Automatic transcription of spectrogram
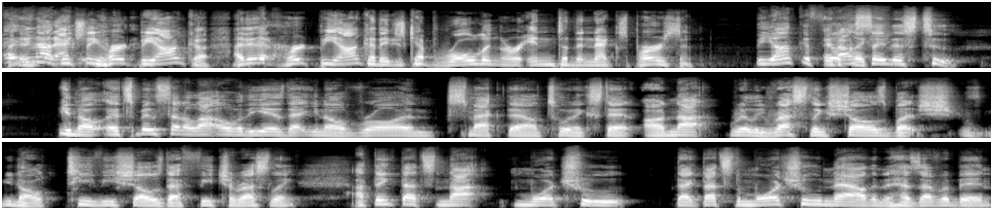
I think that actually hurt Bianca. I think that hurt Bianca. They just kept rolling her into the next person. Bianca feels and I'll like say she- this too. You know, it's been said a lot over the years that you know Raw and SmackDown to an extent are not really wrestling shows, but sh- you know TV shows that feature wrestling. I think that's not more true. Like that's the more true now than it has ever been,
